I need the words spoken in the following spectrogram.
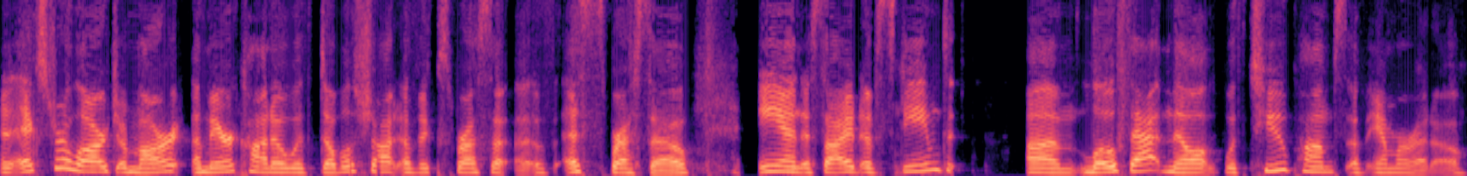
An extra large Amar- americano with double shot of espresso of espresso, and a side of steamed um, low fat milk with two pumps of amaretto.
